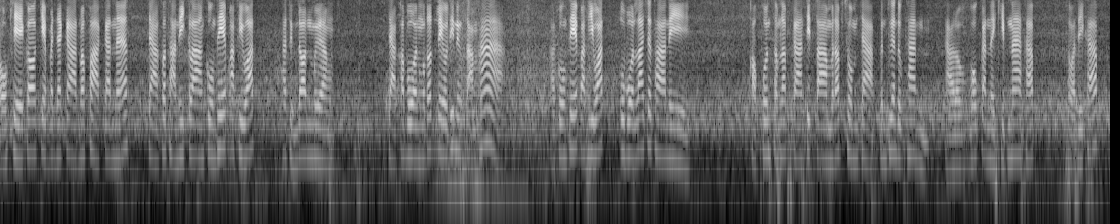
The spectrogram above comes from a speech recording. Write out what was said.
โอเคก็เก็บบรรยากาศมาฝากกันนะ จากสถานีกลางกรุงเทพอภิวัตรมาถึงดอนเมือง จากขบวนรถเร็วที่ 135 กรุงเทพอภิวัตรอุบลราชธานี ขอบคุณสำหรับการติดตามรับชมจากเพื่อนๆทุกท่านเราพบกันในคลิปหน้าครับ สวัสดีครับ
